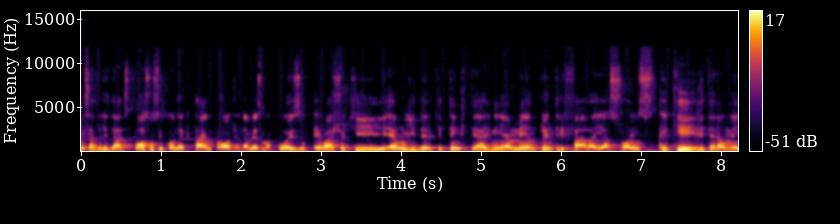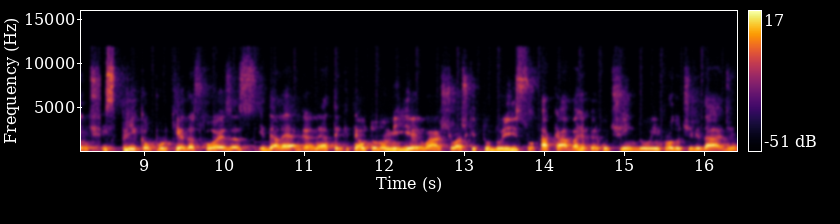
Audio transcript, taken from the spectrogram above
diferentes habilidades possam se conectar em prol da mesma coisa. Eu acho que é um líder que tem que ter alinhamento entre fala e ações e que literalmente explica o porquê das coisas e delega, né? Tem que ter autonomia, eu acho. Eu acho que tudo isso acaba repercutindo em produtividade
